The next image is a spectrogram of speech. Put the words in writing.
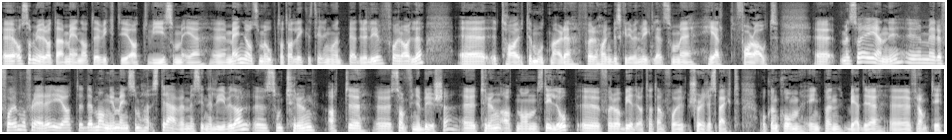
eh, og som gjør at jeg mener at det er viktig at vi som er eh, menn, og som er opptatt av likestilling og et bedre liv for alle, eh, tar til motmæle. For han beskriver en virkelighet som er helt far out. Eh, Men så er jeg enig eh, med Reform og flere i at det er mange menn som strever med sine liv i dag, eh, som trenger at eh, samfunnet bryr seg, eh, trenger at noen stiller opp eh, for å bidra til at de får selvrespekt og kan komme inn på en bedre eh, framtid.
